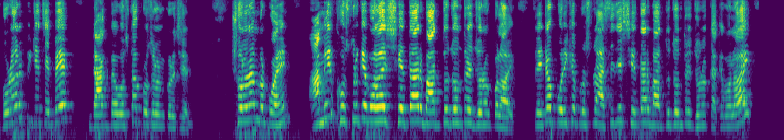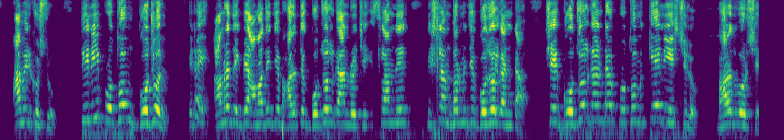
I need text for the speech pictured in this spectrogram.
ঘোড়ার পিঠে চেপে ডাক ব্যবস্থা প্রচলন করেছিলেন। ষোলো নম্বর পয়েন্ট আমির খসরুকে বলা হয় সেতার বাদ্যযন্ত্রের জনক বলা হয়। তো এটাও পরীক্ষা প্রশ্ন আসে যে, সেতার বাদ্যযন্ত্রের জনক কাকে বলা হয়? আমির খসরু। তিনি প্রথম গজল, এটাই আমরা দেখবে আমাদের যে ভারতে গজল গান রয়েছে ইসলামের ইসলাম ধর্মের যে গজল গানটা সেই গজল গানটা প্রথম কে নিয়ে এসেছিল? ভারতবর্ষে।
